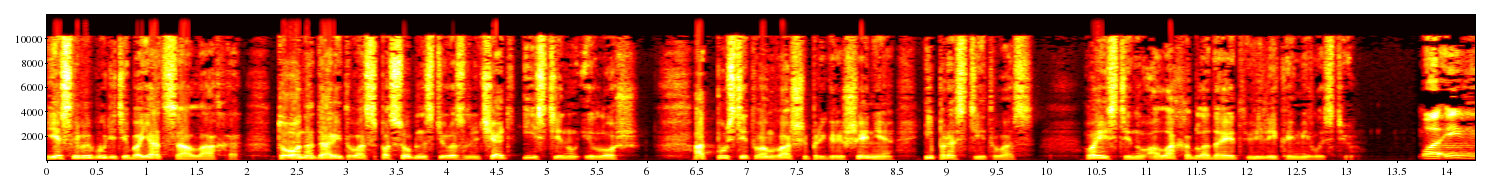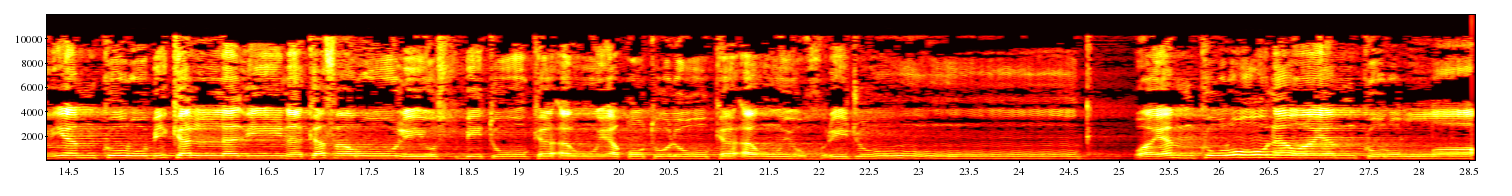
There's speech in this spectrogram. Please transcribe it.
Если вы будете бояться Аллаха, то Он одарит вас способностью различать истину и ложь, отпустит вам ваши прегрешения и простит вас. Воистину, Аллах обладает великой милостью. وإذ يمكر بك الذين كفروا ليثبتوك أو يقتلوك أو يخرجوك ويمكرون ويمكر الله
